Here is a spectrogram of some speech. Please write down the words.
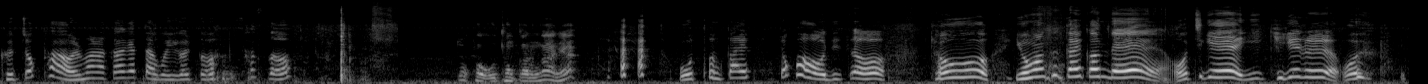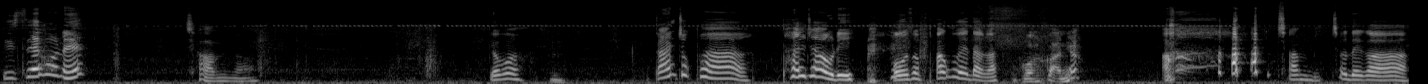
그 쪽파 얼마나 까겠다고 이걸 또 샀어. 쪽파 5통 까는 거 아니야? 5톤 깔 쪽파가 어딨어. 겨우 요만큼 깔 건데 어떻게 이 기계를 어휴 이새 거네. 참나. 여보. 응. 깐 쪽파 팔자 우리. 어서 파구에다가. 그거 할 거 아니야? 참 미쳐 내가.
